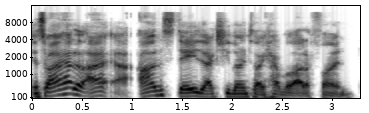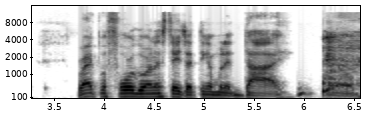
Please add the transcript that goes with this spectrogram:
and so I had a, I on stage I actually learned to like have a lot of fun. Right before going on stage, I think I'm gonna die. You know.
